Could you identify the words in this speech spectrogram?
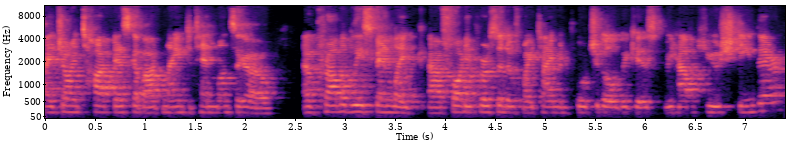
I joined Talkdesk about nine to ten months ago. I probably spent like uh, 40% of my time in Portugal because we have a huge team there.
